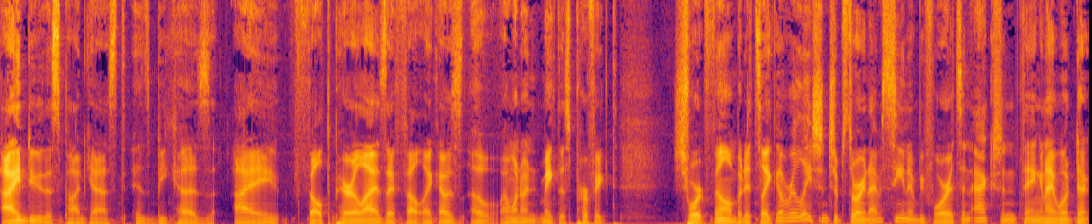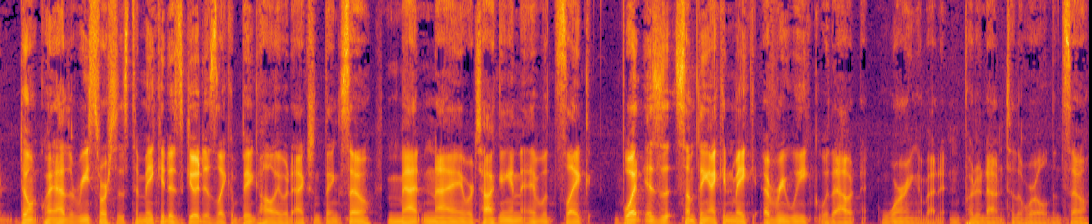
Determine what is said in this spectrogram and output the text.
I do this podcast is because I felt paralyzed. I felt like I was, oh, I want to make this perfect short film, but it's like a relationship story, and I've seen it before. It's an action thing, and I don't, don't quite have the resources to make it as good as like a big Hollywood action thing. So Matt and I were talking, and it was like, what is something I can make every week without worrying about it and put it out into the world? And so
